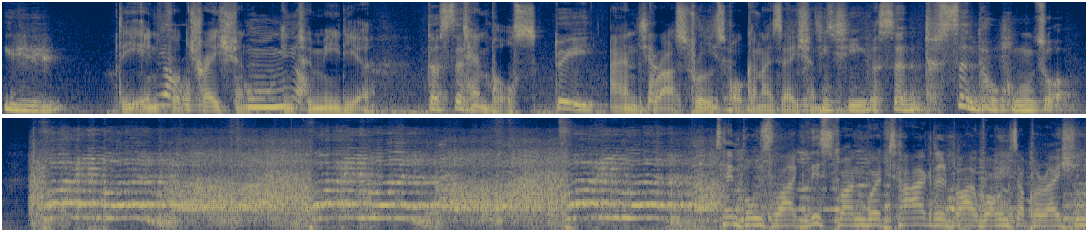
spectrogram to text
the infiltration into media, temples, and grassroots organizations. temples like this one were targeted by Wang's operation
